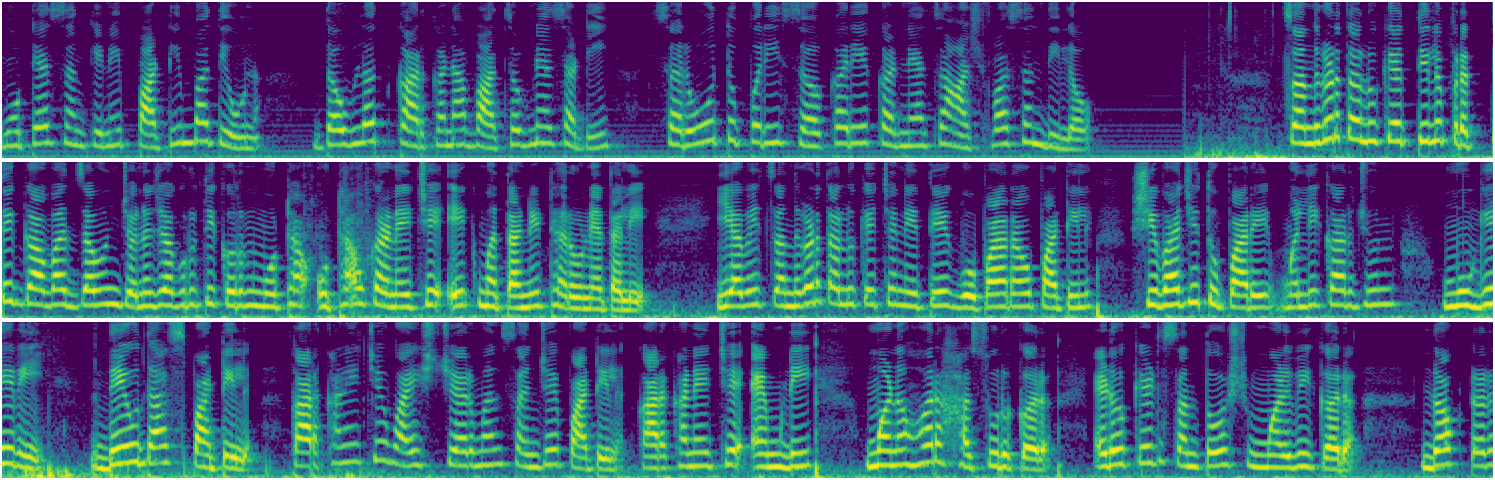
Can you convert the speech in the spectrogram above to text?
मोठ्या संख्येने पाठिंबा देऊन दौलत कारखाना वाचवण्यासाठी सर्वतोपरी सहकार्य करण्याचं आश्वासन दिलं. चंदगड तालुक्यातील प्रत्येक गावात जाऊन जनजागृती करून मोठा उठाव करण्याचे एकमताने ठरवण्यात आले. यावेळी चंदगड तालुक्याचे नेते गोपाळराव पाटील शिवाजी तुपारे मल्लिकार्जुन मुगेरी देवदास पाटील कारखान्याचे व्हाईस चेअरमन संजय पाटील कारखान्याचे M D Manohar Hasurkar advocate Santosh Malvikar doctor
